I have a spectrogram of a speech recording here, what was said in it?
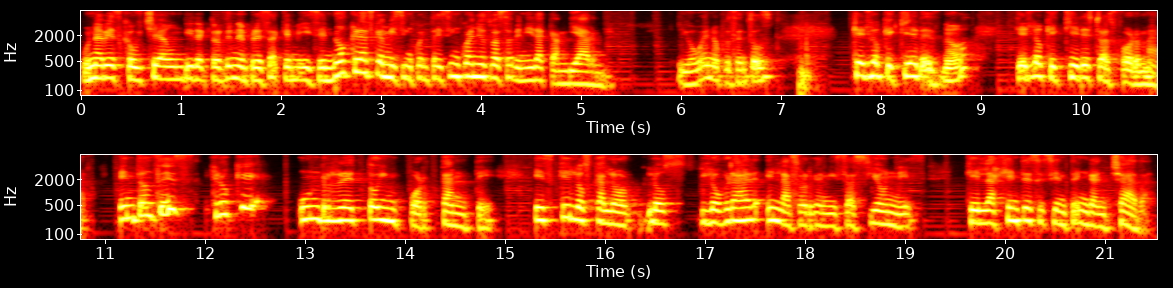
Una vez coaché a un director de una empresa que me dice, no creas que a mis 55 años vas a venir a cambiarme. Digo, bueno, pues entonces, ¿qué es lo que quieres, no? ¿Qué es lo que quieres transformar? Entonces, creo que un reto importante es que los, los lograr en las organizaciones que la gente se siente enganchada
